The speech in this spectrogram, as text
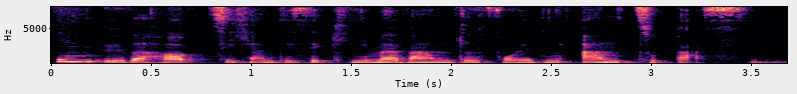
um überhaupt sich an diese Klimawandelfolgen anzupassen.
